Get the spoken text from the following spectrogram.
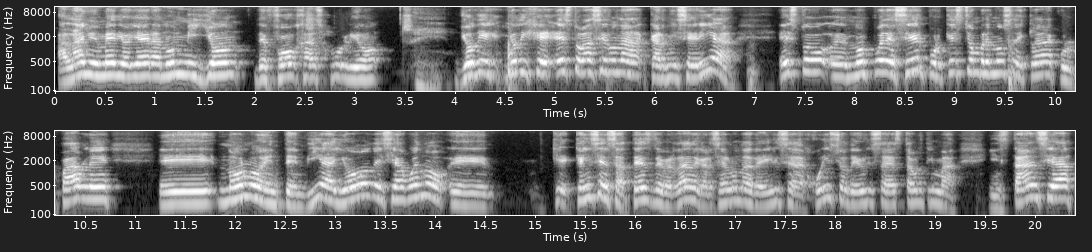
Al año y medio ya eran un millón de fojas, Julio. Yo, yo dije, esto va a ser una carnicería. Esto eh, no puede ser porque este hombre no se declara culpable, eh, no lo entendía. Yo decía, bueno, eh, qué, insensatez de verdad de García Luna de irse a juicio, de irse a esta última instancia,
